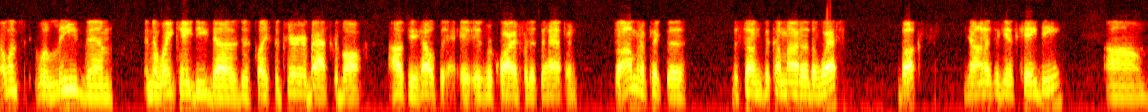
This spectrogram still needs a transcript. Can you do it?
I want will lead them in the way KD does, just play superior basketball. Obviously, health is required for this to happen. So I'm going to pick the the Suns to come out of the West. Bucks, Giannis against KD um,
